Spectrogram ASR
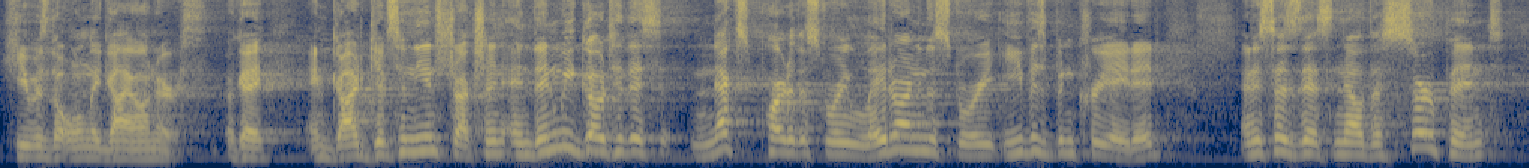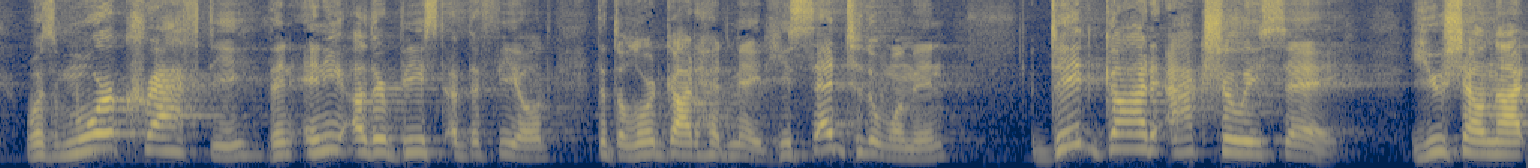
he was the only guy on earth, okay? And God gives him the instruction. And then we go to this next part of the story. Later on in the story, Eve has been created. And it says this Now the serpent was more crafty than any other beast of the field that the Lord God had made. He said to the woman, Did God actually say, You shall not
